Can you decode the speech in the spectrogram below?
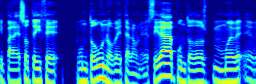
Y para eso te dice, punto uno, vete a la universidad, punto dos, mueve, eh,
